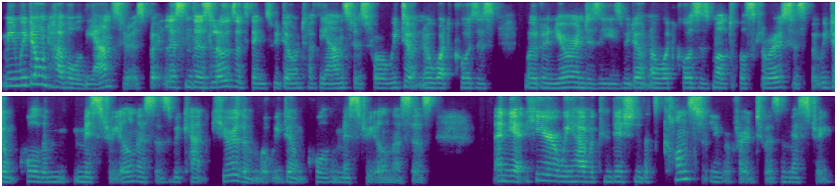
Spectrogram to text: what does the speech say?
I mean, we don't have all the answers, but listen, there's loads of things we don't have the answers for. We don't know what causes motor neuron disease. We don't know what causes multiple sclerosis, but we don't call them mystery illnesses. We can't cure them, but we don't call them mystery illnesses. And yet here we have a condition that's constantly referred to as a mystery.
